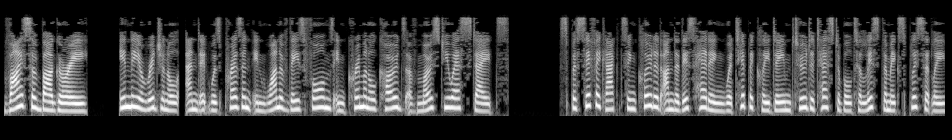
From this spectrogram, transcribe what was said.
vice of buggery in the original, and it was present in one of these forms in criminal codes of most U.S. states. Specific acts included under this heading were typically deemed too detestable to list them explicitly,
